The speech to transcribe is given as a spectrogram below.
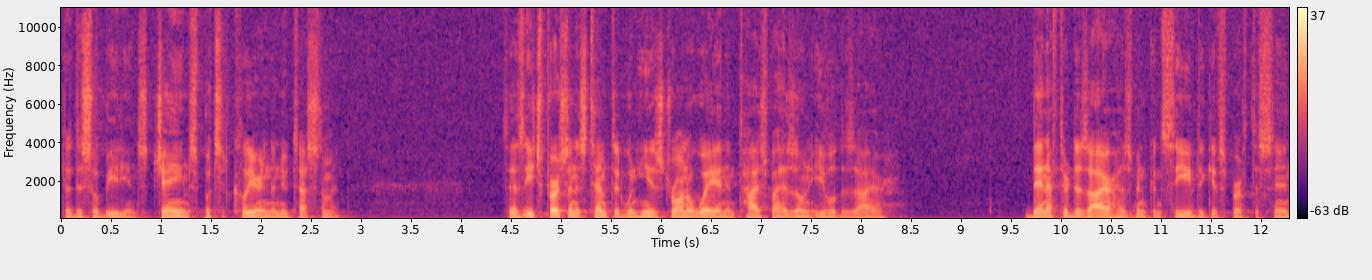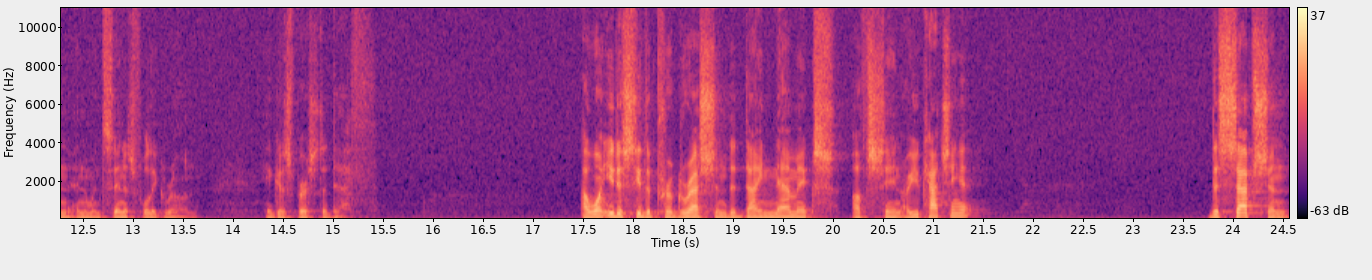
to disobedience. James puts it clear in the New Testament says each person is tempted when he is drawn away and enticed by his own evil desire. Then, after desire has been conceived, it gives birth to sin, and when sin is fully grown, it gives birth to death. I want you to see the progression, the dynamics of sin. Are you catching it? Deception,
